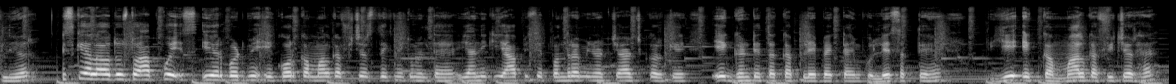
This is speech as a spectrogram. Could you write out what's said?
क्लियर इसके अलावा दोस्तों, आपको इस ईयरबड में एक और कमाल का फीचर्स देखने को मिलता है, यानी कि आप इसे 15 मिनट चार्ज करके एक घंटे तक का प्लेबैक टाइम को ले सकते हैं। ये एक कमाल का फीचर है।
